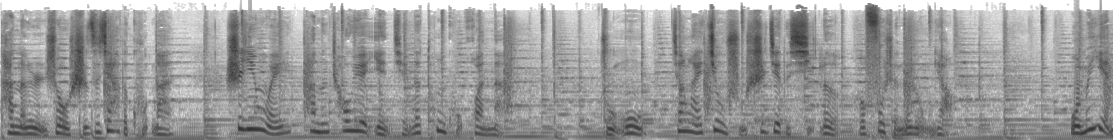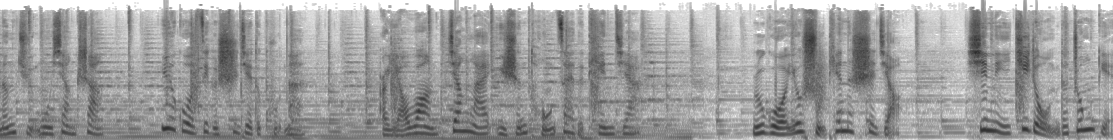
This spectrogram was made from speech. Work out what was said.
他能忍受十字架的苦难，是因为他能超越眼前的痛苦患难，瞩目将来救赎世界的喜乐和父神的荣耀。我们也能举目向上，越过这个世界的苦难，而遥望将来与神同在的天家。如果有属天的视角，心里记着我们的终点，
